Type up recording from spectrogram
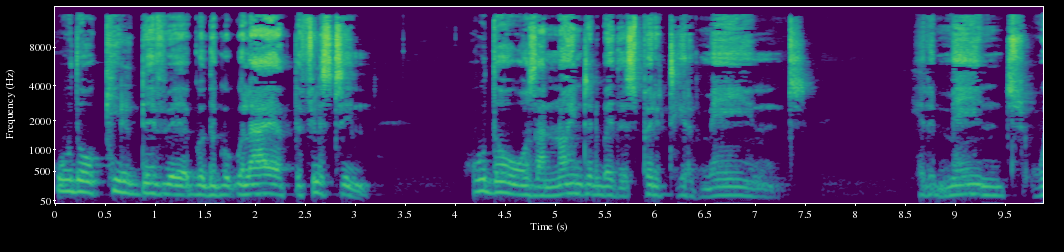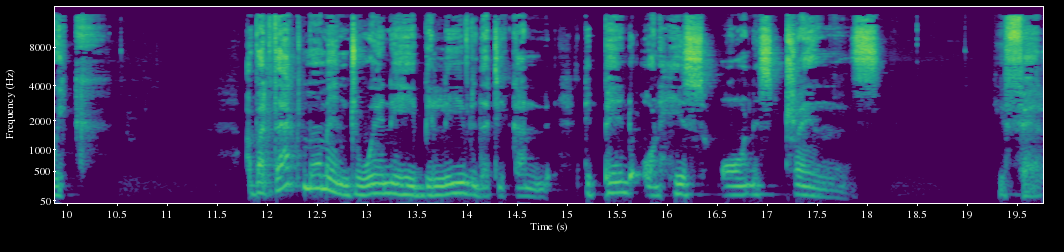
who, though killed David, the Goliath, the Philistine, who, though was anointed by the Spirit, he remained, he remained weak. But that moment when he believed that he can depend on his own strengths, he fell.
